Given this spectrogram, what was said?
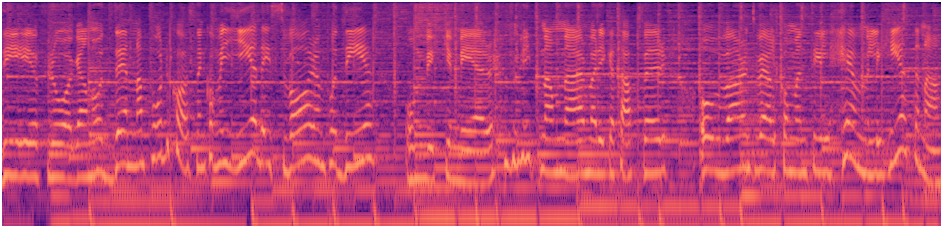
Det är frågan och denna podcast den kommer ge dig svaren på det och mycket mer. Mitt namn är Marika Tapper och varmt välkommen till Hemligheterna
